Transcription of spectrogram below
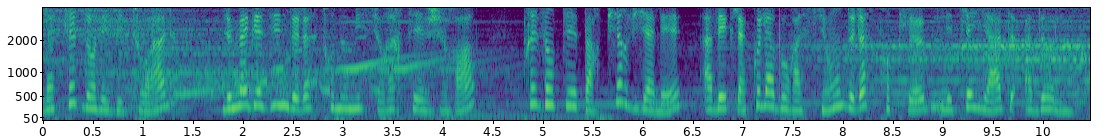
La tête dans les étoiles, le magazine de l'astronomie sur RCF Jura, présenté par Pierre Vialet avec la collaboration de l'astroclub Les Pléiades à Dole.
